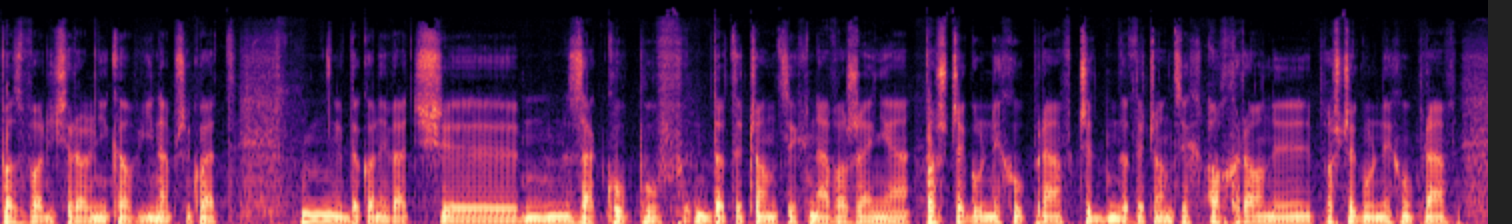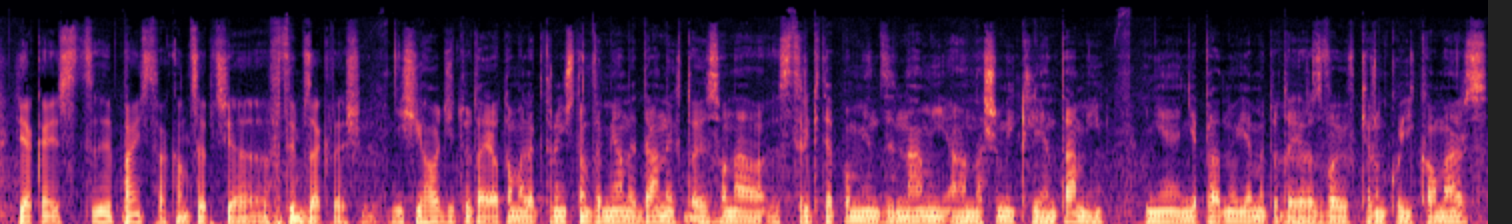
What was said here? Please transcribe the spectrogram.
pozwolić rolnikowi na przykład mm, dokonywać y, zakupów dotyczących nawożenia poszczególnych upraw, czy dotyczących ochrony poszczególnych upraw? Jaka jest y, Państwa koncepcja w tym zakresie? Jeśli chodzi tutaj o tą elektroniczną wymianę danych, to jest ona stricte pomiędzy nami a naszymi klientami. Nie, nie planujemy tutaj rozwoju w kierunku e-commerce.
